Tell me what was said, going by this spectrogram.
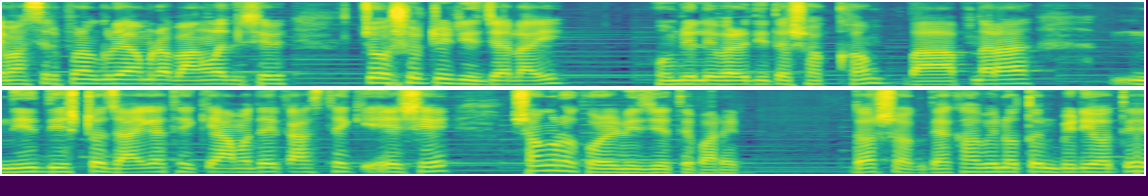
এই মাছের পোনাগুলি আমরা বাংলাদেশের চৌষট্টিটি জেলায় হোম ডেলিভারি দিতে সক্ষম বা আপনারা নির্দিষ্ট জায়গা থেকে আমাদের কাছ থেকে এসে সংগ্রহ করে নিয়ে যেতে পারেন। দর্শক দেখা হবে নতুন ভিডিওতে।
